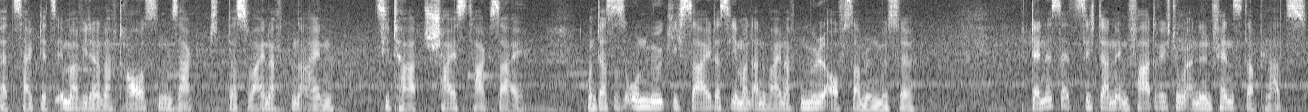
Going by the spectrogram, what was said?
Er zeigt jetzt immer wieder nach draußen und sagt, dass Weihnachten ein, Zitat, Scheißtag sei. Und dass es unmöglich sei, dass jemand an Weihnachten Müll aufsammeln müsse. Dennis setzt sich dann in Fahrtrichtung an den Fensterplatz.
